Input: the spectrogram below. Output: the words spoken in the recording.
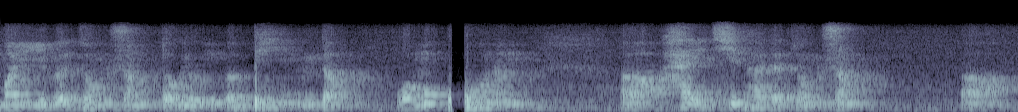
每一个众生都有一个平等，我们不能呃害其他的众生 아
